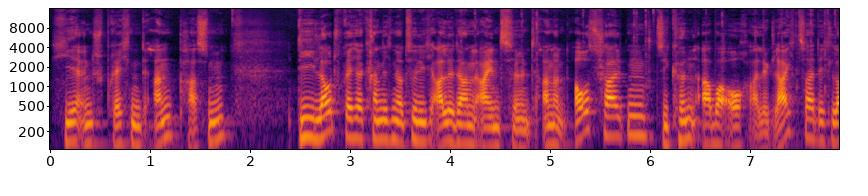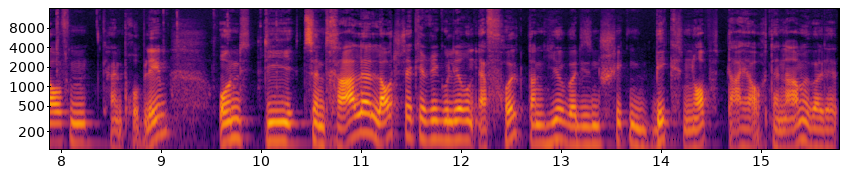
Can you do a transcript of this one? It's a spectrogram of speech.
hier entsprechend anpassen. Die Lautsprecher kann ich natürlich alle dann einzeln an- und ausschalten. Sie können aber auch alle gleichzeitig laufen, kein Problem. Und die zentrale Lautstärkeregulierung erfolgt dann hier über diesen schicken Big Knob, daher auch der Name, weil der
